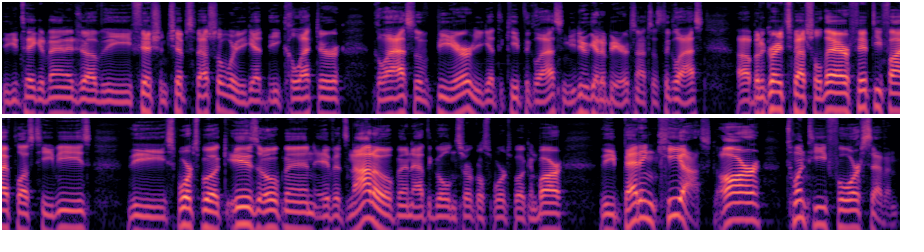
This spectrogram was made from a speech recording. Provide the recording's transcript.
You can take advantage of the fish and chip special where you get the collector glass of beer. You get to keep the glass, and you do get a beer. It's not just the glass, uh, but a great special there. 55 plus TVs. The sportsbook is open. If it's not open at the Golden Circle Sportsbook and Bar, the betting kiosk are 24 7.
